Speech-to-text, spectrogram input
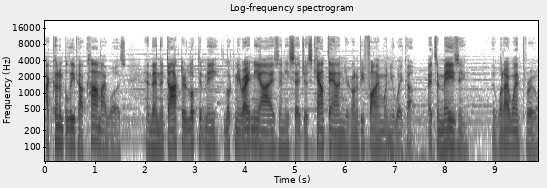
I couldn't believe how calm I was. And then the doctor looked at me, looked me right in the eyes, and he said, just count down, you're going to be fine when you wake up. It's amazing that what I went through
